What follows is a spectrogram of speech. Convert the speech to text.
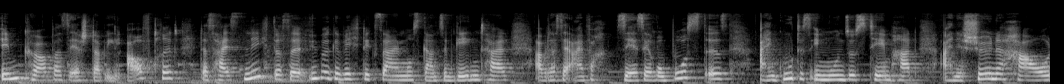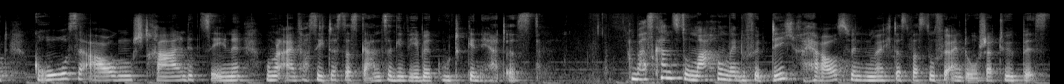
im Körper sehr stabil auftritt. Das heißt nicht, dass er übergewichtig sein muss, ganz im Gegenteil, aber dass er einfach sehr, sehr robust ist, ein gutes Immunsystem hat, eine schöne Haut, große Augen, strahlende Zähne, wo man einfach sieht, dass das ganze Gewebe gut genährt ist. Was kannst du machen, wenn du für dich herausfinden möchtest, was du für ein Dosha-Typ bist?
